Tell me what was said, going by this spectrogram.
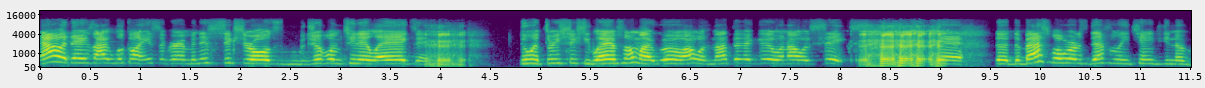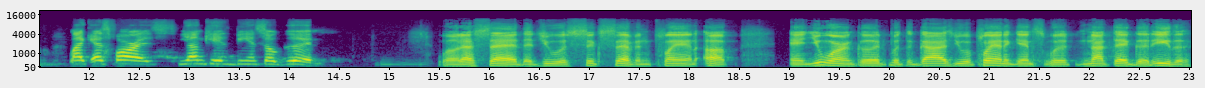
nowadays, I look on Instagram and this six year olds dribbling between their legs and doing 360 layups. I'm like, bro, I was not that good when I was six. yeah, the the basketball world is definitely changing. The, like as far as young kids being so good. well, that's sad that you were six seven playing up and you weren't good, but the guys you were playing against were not that good either.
